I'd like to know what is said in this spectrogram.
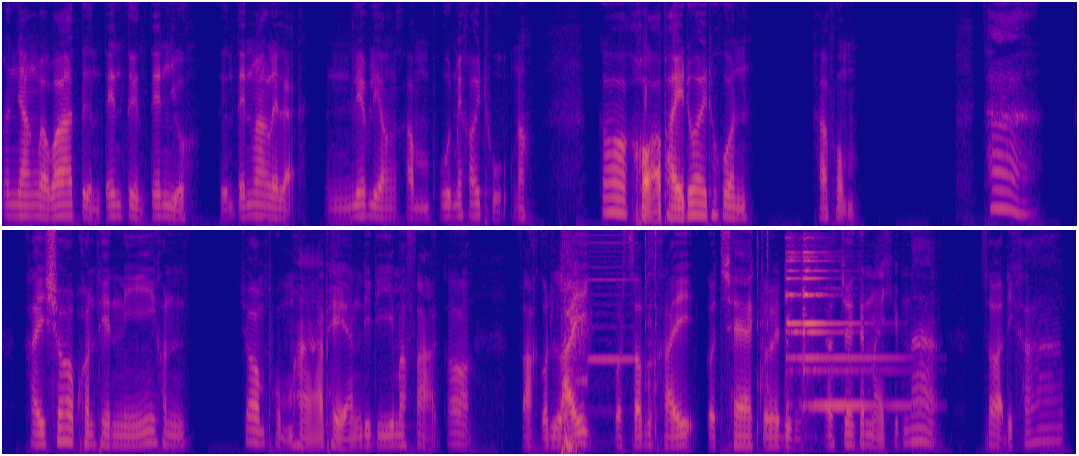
มันยังแบบว่าตื่นเต้น ตื่นเต้นอยู่ ตื่นเต้นมากเลยแหละ มันเรียบเรียงคำพูดไม่ค่อยถูกเนาะก็ขออภัยด้วยทุกคนครับผม ถ้าใครชอบคอนเทนต์นี้คอนชอบผมหาแผนดีๆ มาฝากก็ ฝากกดไลค์ กด Subscribe กดแชร์ กดกระดิ่ง แล้วเจอกันใหม่คลิปหน้า สวัสดีครับ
